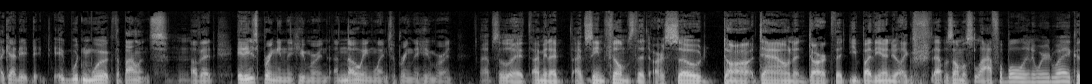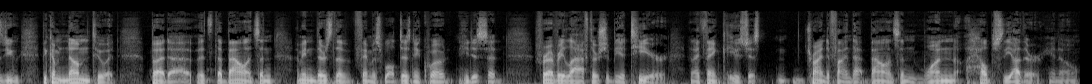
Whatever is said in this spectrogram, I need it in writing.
again, it, it, it wouldn't work. The balance mm-hmm. of it, it is bringing the humor in and knowing when to bring the humor in. Absolutely. I mean, I've, I've seen films that are so da- down and dark that you, by the end you're like, that was almost laughable in a weird way because you become numb to it. But uh, it's the balance. And I mean, there's the famous Walt Disney quote. He just said, for every laugh, there should be a tear. And I think he was just trying to find that balance. And one helps the other, you know.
